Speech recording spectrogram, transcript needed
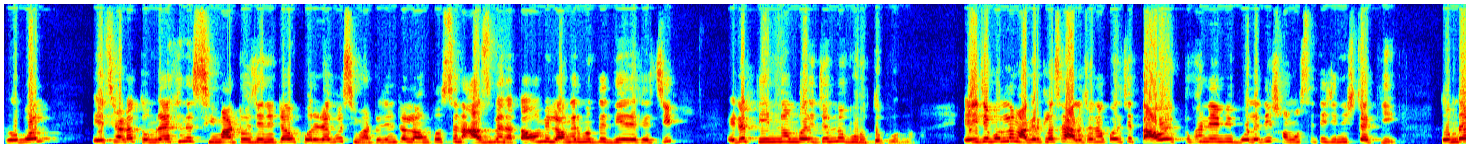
প্রবল। এছাড়া তোমরা এখানে সিমাটোজেনিটাও করে রাখবে। সিমাটোজেনিটা লং কোশ্চেন আসবে না, তাও আমি লং এর মধ্যে দিয়ে রেখেছি। এটা তিন নম্বরের জন্য গুরুত্বপূর্ণ। এই যে বললাম, আগের ক্লাসে আলোচনা করেছি, তাও একটুখানি আমি বলে দিই, সমস্থিতি জিনিসটা কি? তোমরা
